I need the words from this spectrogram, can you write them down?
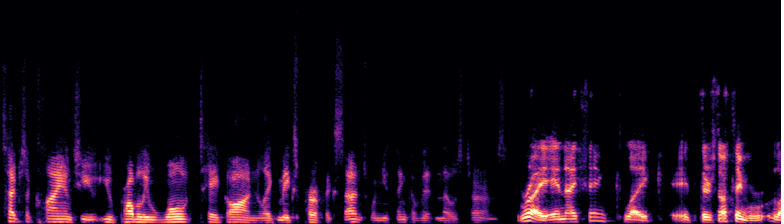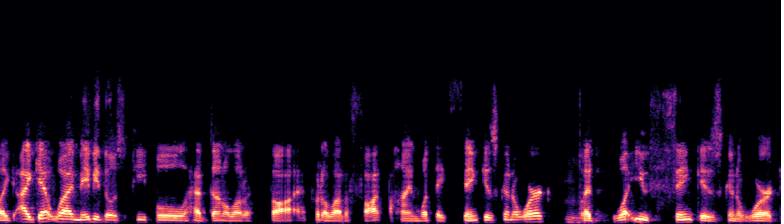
types of clients you you probably won't take on like makes perfect sense when you think of it in those terms right and i think like it, there's nothing like i get why maybe those people have done a lot of thought put a lot of thought behind what they think is going to work mm-hmm. but what you think is going to work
